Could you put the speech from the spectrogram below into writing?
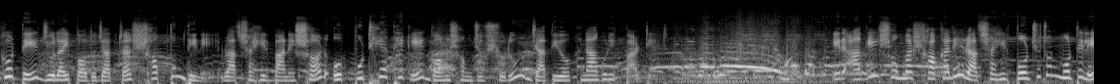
গড়তে জুলাই পদযাত্রার সপ্তম দিনে রাজশাহীর বানেশ্বর ও পুঠিয়া থেকে গণসংযোগ শুরু জাতীয় নাগরিক পার্টির। এর আগেই সোমবার সকালে রাজশাহীর পর্যটন মোটেলে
